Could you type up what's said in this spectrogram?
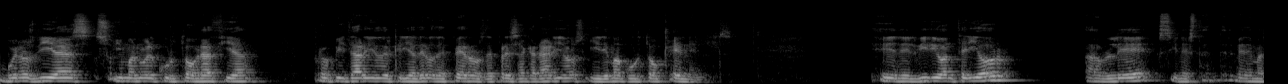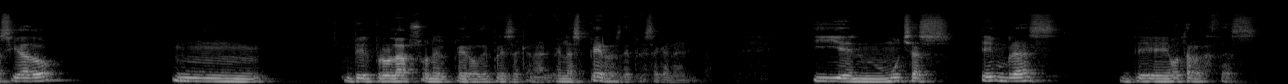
Buenos días, soy Manuel Curto Gracia, propietario del criadero de perros de presa canarios Irema Curto Kennels. En el vídeo anterior hablé, sin extenderme demasiado, mmm, del prolapso en el perro de presa canario, en las perras de presa canario y en muchas hembras de otras razas.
